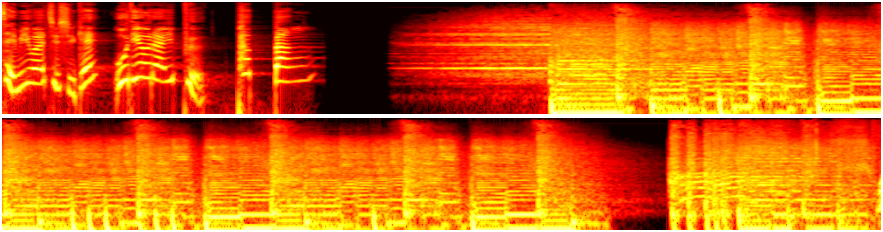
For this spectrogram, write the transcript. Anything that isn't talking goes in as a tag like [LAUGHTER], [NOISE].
재미와 지식의 오디오 라이프. 팝빵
